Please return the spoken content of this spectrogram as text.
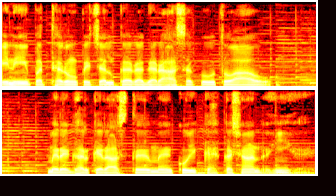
انہی پتھروں پہ چل کر اگر آ سکو تو آؤ۔ میرے گھر کے راستے میں کوئی کہکشاں نہیں ہے۔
